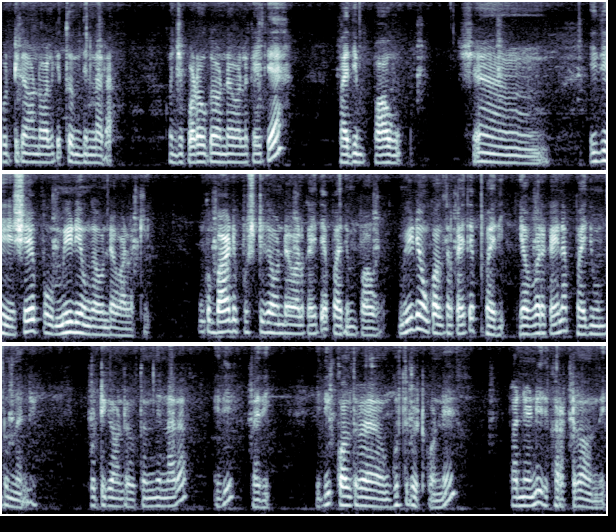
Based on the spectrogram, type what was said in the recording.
పొట్టిగా ఉండే వాళ్ళకి తొమ్మిదిన్నర. కొంచెం పొడవుగా ఉండే వాళ్ళకైతే పది పావు. ఇది షేపు మీడియంగా ఉండే వాళ్ళకి. ఇంకా బాడీ పుష్టిగా ఉండే వాళ్ళకైతే పది పావు. మీడియం కొలతలకైతే పది. ఎవరికైనా పది ఉంటుందండి. పొట్టిగా ఉండే తొమ్మిదిన్నర ఇది పది. ఇది కొలత గుర్తుపెట్టుకోండి. పన్నెండు ఇది కరెక్ట్గా ఉంది.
